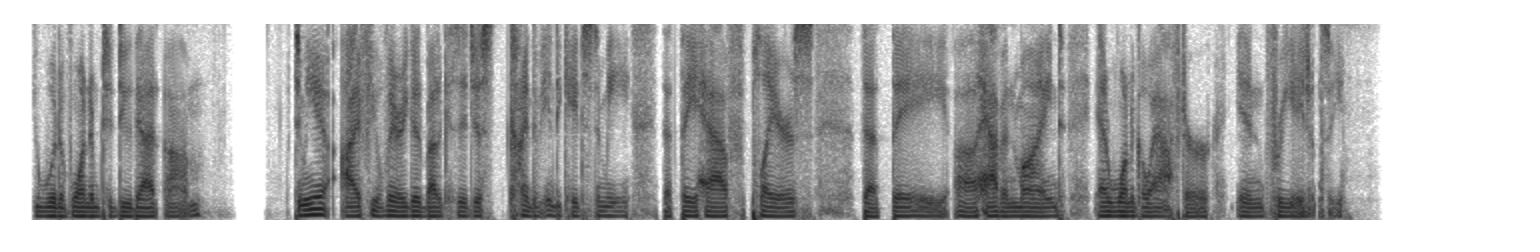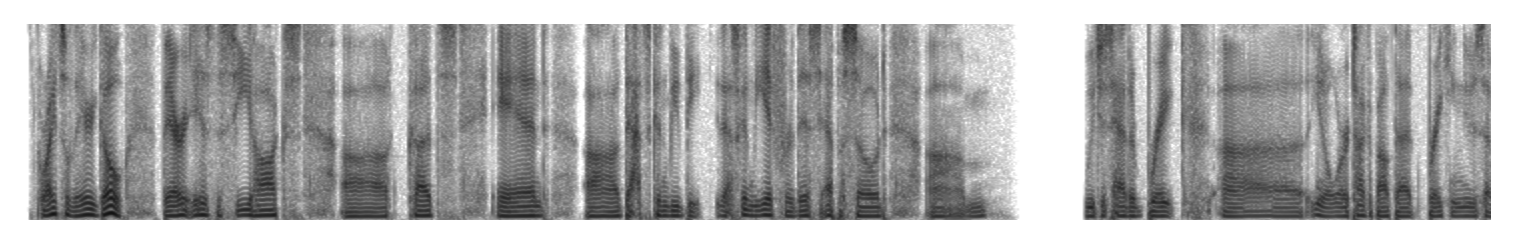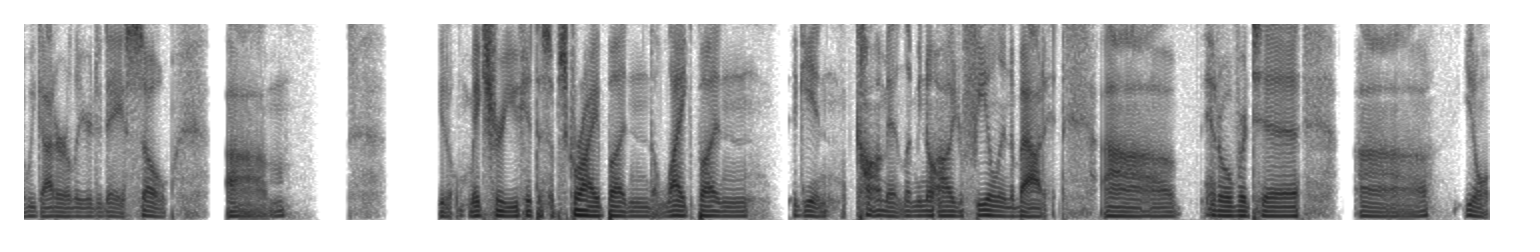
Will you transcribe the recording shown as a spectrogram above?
you would have wanted him to do that. Um, to me, I feel very good about it because it just kind of indicates to me that they have players that they uh, have in mind and want to go after in free agency. All right, so there you go. There is the Seahawks uh, cuts, and uh, that's gonna be the that's gonna be it for this episode. Um, we just had a break, uh, you know, or talk about that breaking news that we got earlier today. So, um, you know, make sure you hit the subscribe button, the like button. Again, comment. Let me know how you're feeling about it. Uh, head over to, uh, you know,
